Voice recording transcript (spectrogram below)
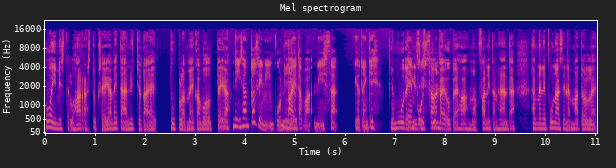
voimisteluharrastuksen ja vetää nyt jotain tupla megavoltteja. Niin, se on tosi niin kuin niin. taitava niissä jotenkin ja muutenkin siis upea, upea hahmo, fanitan häntä. Hän menee punaiselle matolle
